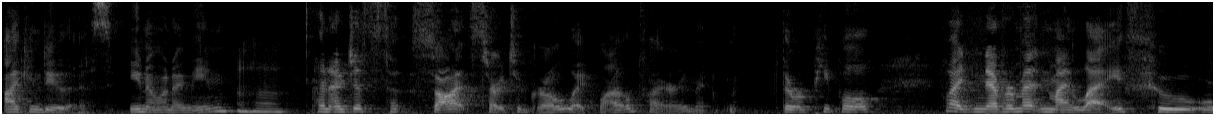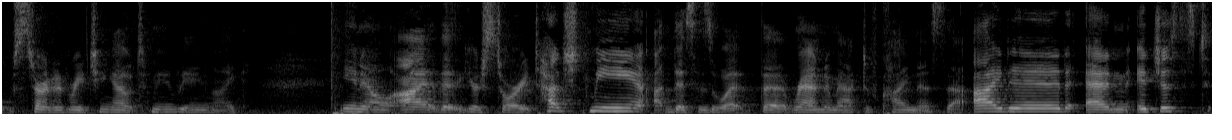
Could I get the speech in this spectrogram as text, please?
I can do this. You know what I mean? Mm-hmm. And I just saw it start to grow like wildfire. And it, there were people who I'd never met in my life who started reaching out to me, being like, you know, I that your story touched me. This is what the random act of kindness that I did, and it just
